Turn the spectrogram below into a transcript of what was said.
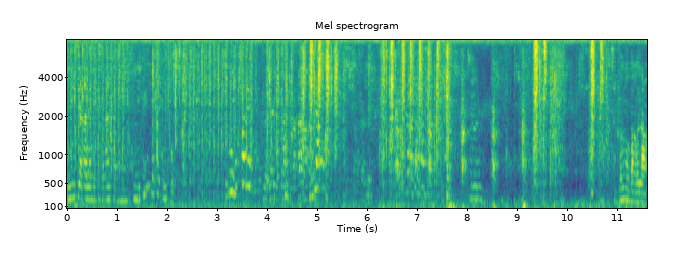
ini siapa yang dikenal kami ini pun kita tunggu tunggu buka deh sebelum mau bangun lah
